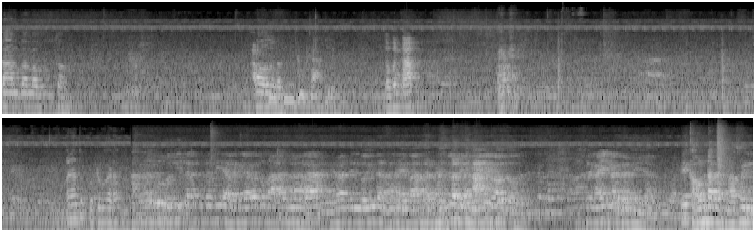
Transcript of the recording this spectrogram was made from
थांब थांब बाबू थांब तो पण काप पण आता फोटो काढा ते खाऊन टाका नाचणी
